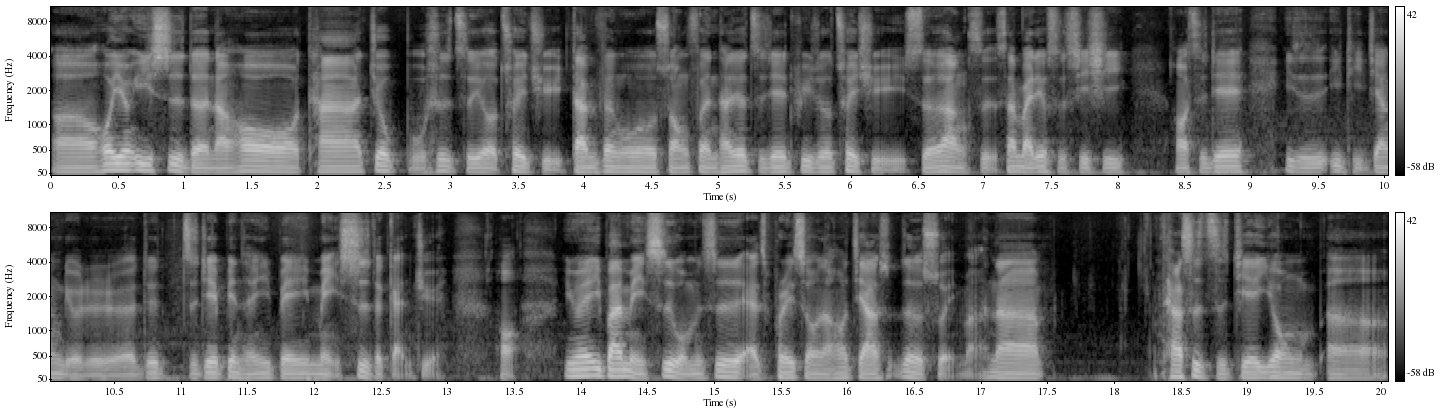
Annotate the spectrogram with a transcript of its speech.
呃，会用意式的，然后它就不是只有萃取单份或双份，它就直接，譬如说萃取十二盎司，三百六十 CC，哦，直接一直一体这样流流流，就直接变成一杯美式的感觉，哦，因为一般美式我们是 espresso，然后加热水嘛，那它是直接用呃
